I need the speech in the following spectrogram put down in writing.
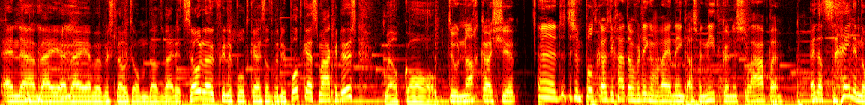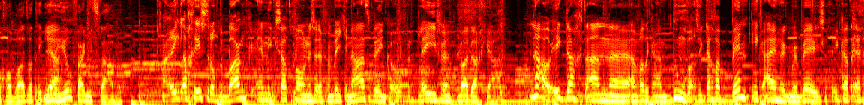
En eh, wij, wij hebben besloten, omdat wij dit zo leuk vinden, podcast, dat we nu podcast maken. Dus, welkom. Toen Nachtkastje. Dit is een podcast die gaat over dingen waar wij denken als we niet kunnen slapen. En dat zijn er nogal wat, want ik kan Ja. heel vaak niet slapen. Nou, ik lag gisteren op de bank en ik zat gewoon eens even een beetje na te denken over het leven. Waar dacht je aan? Nou, ik dacht aan, aan wat ik aan het doen was. Ik dacht, waar ben ik eigenlijk mee bezig? Ik had echt...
